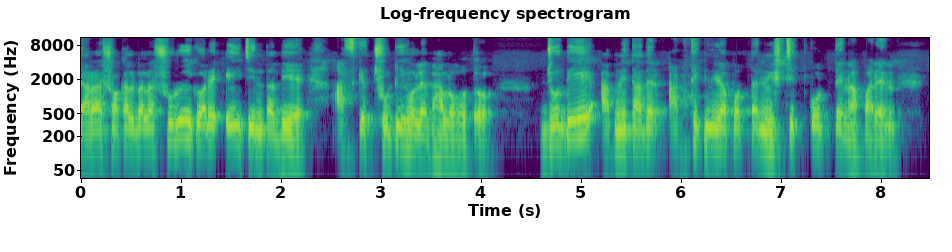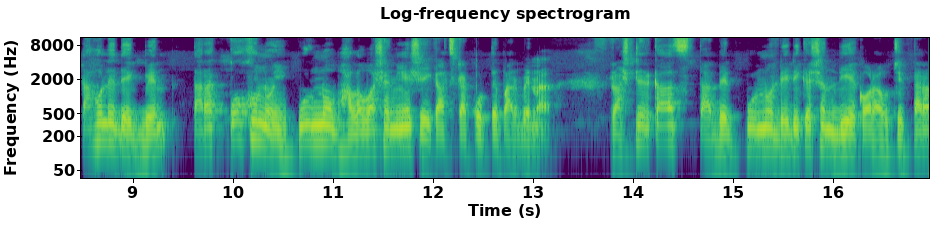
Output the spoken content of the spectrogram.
যারা সকালবেলা শুরুই করে এই চিন্তা দিয়ে আজকে ছুটি হলে ভালো হতো। যদি আপনি তাদের আর্থিক নিরাপত্তা নিশ্চিত করতে না পারেন, তাহলে দেখবেন তারা কখনোই পূর্ণ ভালোবাসা নিয়ে সেই কাজটা করতে পারবে না। রাষ্ট্রের কাজ তাদের পূর্ণ ডেডিকেশন দিয়ে করা উচিত। তারা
